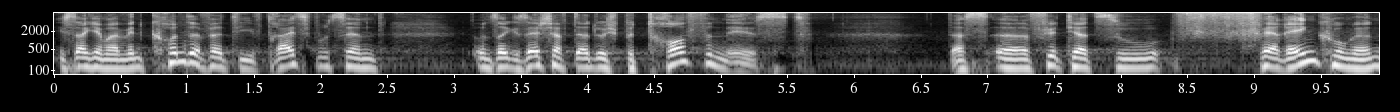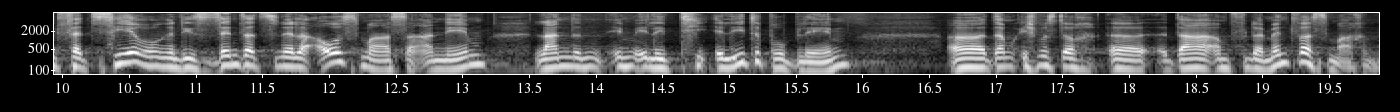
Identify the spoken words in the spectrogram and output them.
ich sage ja mal, wenn konservativ 30 Prozent unserer Gesellschaft dadurch betroffen ist, das äh, führt ja zu Verrenkungen, Verzerrungen, die sensationelle Ausmaße annehmen, landen im Eliteproblem. Äh, ich muss doch äh, da am Fundament was machen.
